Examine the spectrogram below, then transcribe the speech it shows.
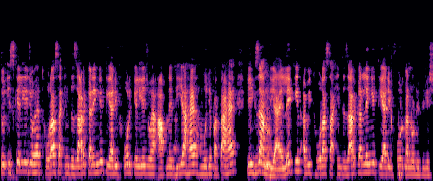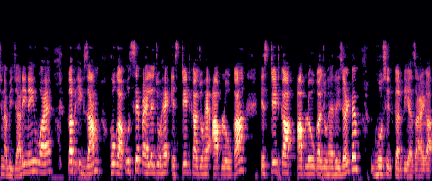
तो इसके लिए जो है थोड़ा सा इंतज़ार करेंगे। टीआरई फोर के लिए जो है आपने दिया है, मुझे पता है कि एग्ज़ाम दिया है, लेकिन अभी थोड़ा सा इंतज़ार कर लेंगे। टीआरई फोर का नोटिफिकेशन अभी जारी नहीं हुआ है। कब एग्ज़ाम होगा, उससे पहले जो है स्टेट का जो है आप लोगों का स्टेट का आप लोगों का जो है रिज़ल्ट घोषित कर दिया जाएगा।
